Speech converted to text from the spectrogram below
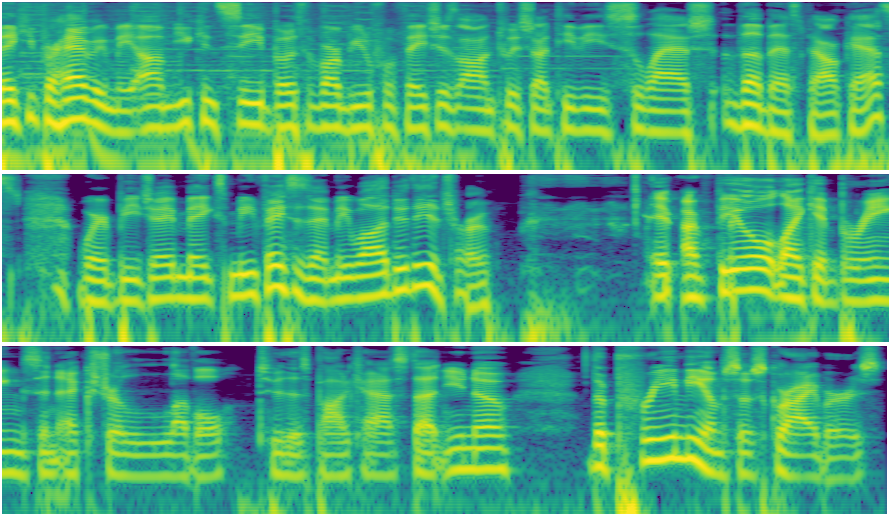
Thank you for having me. Um, you can see both of our beautiful faces on twitch.tv slash the best Palcast, where BJ makes mean faces at me while I do the intro. It, I feel like it brings an extra level to this podcast that you know the premium subscribers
